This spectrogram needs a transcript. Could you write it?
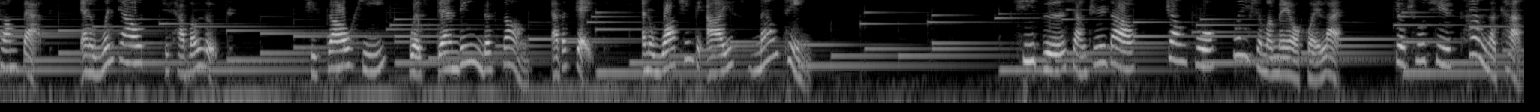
come back and went out to have a look. She saw he was standing in the sun at the gate and watching the ice melting. 妻子想知道丈夫为什么没有回来，就出去看了看，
